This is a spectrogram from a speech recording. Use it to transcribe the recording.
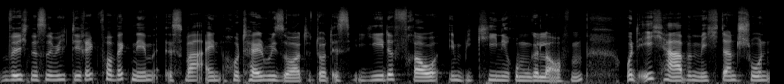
will ich das nämlich direkt vorwegnehmen. Es war ein Hotelresort. Dort ist jede Frau im Bikini rumgelaufen. Und ich habe mich dann schon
